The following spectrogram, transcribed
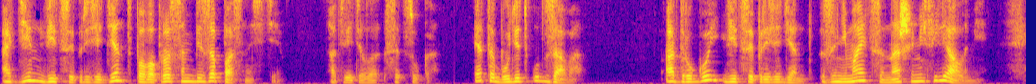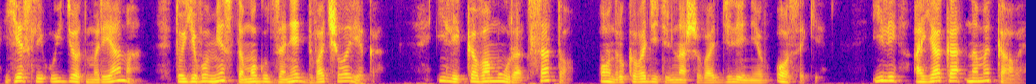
Один вице-президент по вопросам безопасности, ответила Сецука. Это будет Удзава а другой вице-президент занимается нашими филиалами. Если уйдет Мариама, то его место могут занять два человека. Или Кавамура Сато, он руководитель нашего отделения в Осаке, или Аяка Намекаве,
